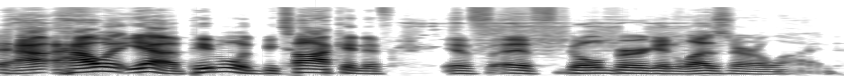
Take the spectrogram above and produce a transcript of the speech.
how? How? Yeah, people would be talking if if if Goldberg and Lesnar aligned.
